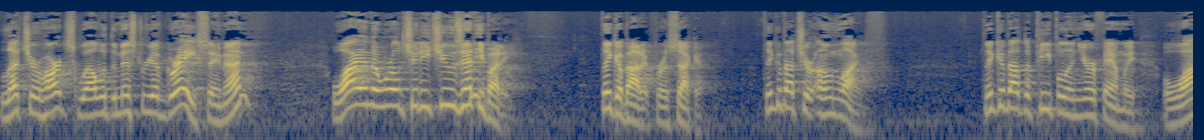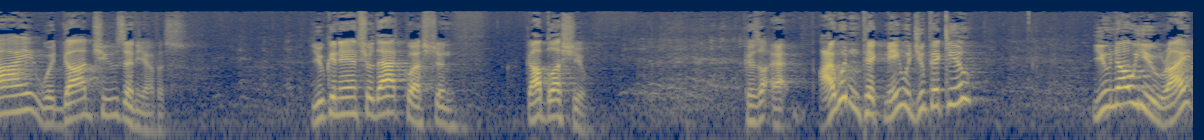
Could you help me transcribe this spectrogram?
let your heart swell with the mystery of grace. Amen? Why in the world should He choose anybody? Think about it for a second. Think about your own life. Think about the people in your family. Why would God choose any of us? You can answer that question. God bless you. Because I, I wouldn't pick me. Would you pick you? You know you, right?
